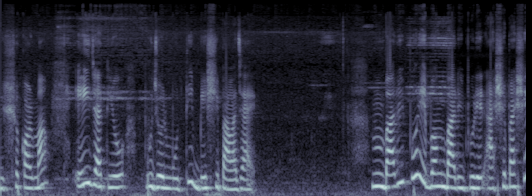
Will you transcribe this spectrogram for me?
বিশ্বকর্মা এই জাতীয় পুজোর মূর্তি বেশি পাওয়া যায়। বারুইপুর এবং বারুইপুরের আশেপাশে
